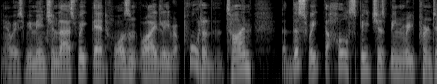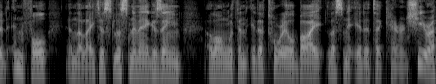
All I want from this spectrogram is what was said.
Now, as we mentioned last week, that wasn't widely reported at the time, but this week the whole speech has been reprinted in full in the latest Listener magazine, along with an editorial by Listener editor Karen Shearer,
